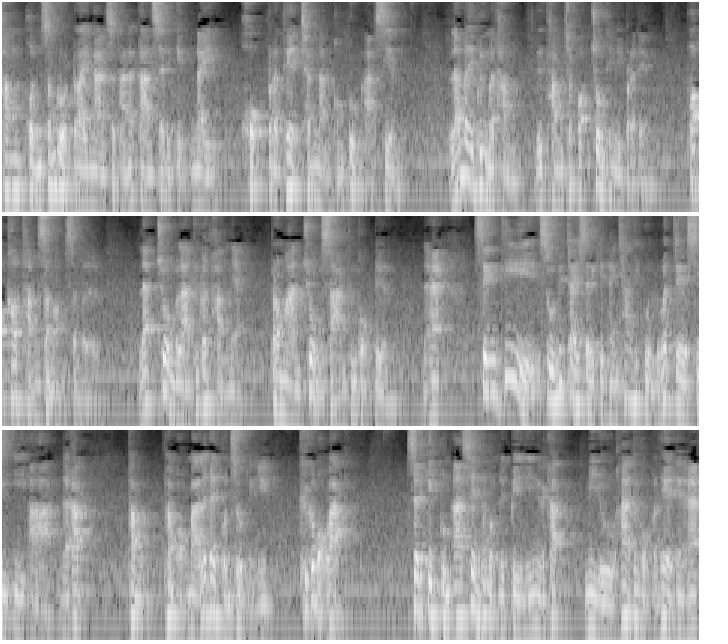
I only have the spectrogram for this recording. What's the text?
ทำผลสำรวจรายงานสถานการณ์เศรษฐกิจใน 6 ประเทศชั้นนำของกลุ่มอาเซียน แล้วไม่ได้เพิ่งมาทำหรือทำเฉพาะช่วงที่มีประเด็น เพราะเขาทำสม่ำเสมอ และช่วงเวลาที่เขาทำเนี่ยประมาณช่วง 3-6 เดือนนะฮะสิ่งที่ศูนย์วิจัยเศรษฐกิจแห่งชาติญี่ปุ่นหรือว่า JCER นะครับทำทำออกมาและได้ผลสรุปอย่างนี้ คือเขาบอกว่าเศรษฐกิจกลุ่มอาเซียนทั้งหมดในปีนี้นี่นะครับ มีอยู่ 5-6 ประเทศเนี่ยนะฮะ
